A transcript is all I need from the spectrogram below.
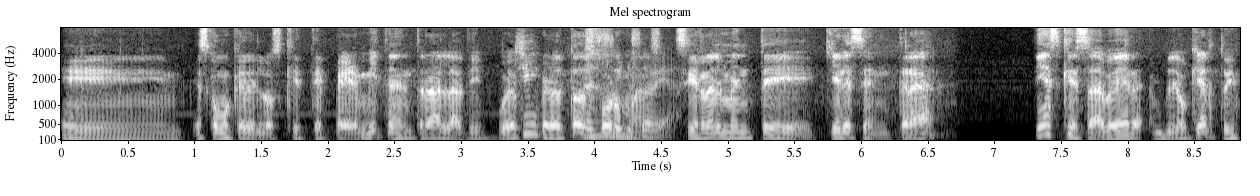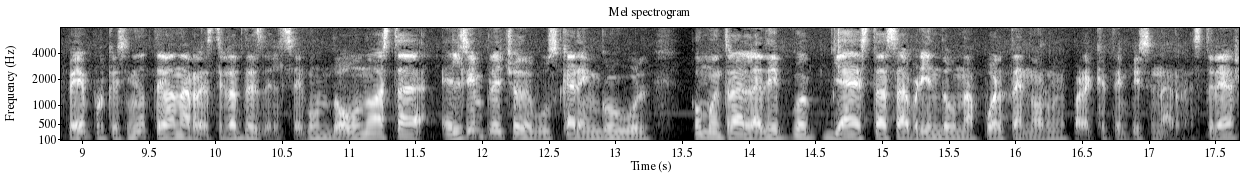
eh, es como que de los que te permiten entrar a la Deep Web, pero de todas formas, si realmente quieres entrar, Tienes que saber bloquear tu IP porque si no te van a rastrear desde el segundo uno. Hasta el simple hecho de buscar en Google cómo entrar a la Deep Web ya estás abriendo una puerta enorme para que te empiecen a rastrear.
